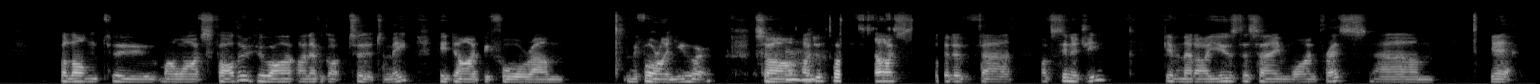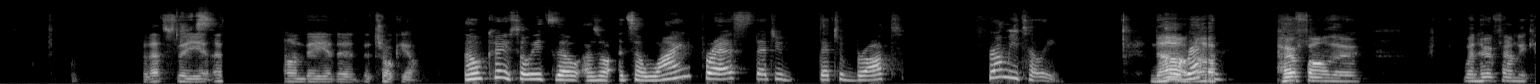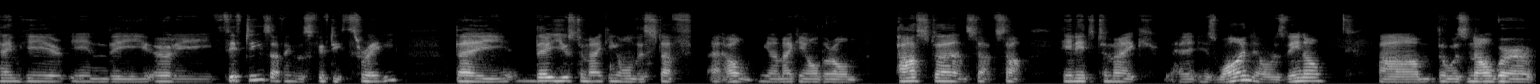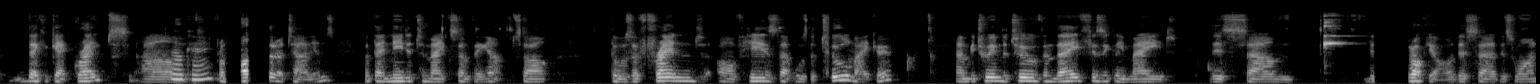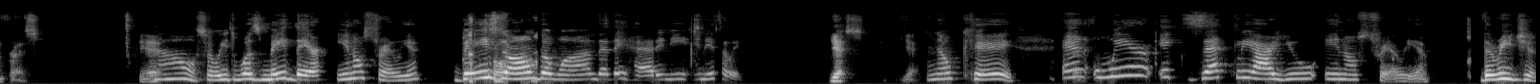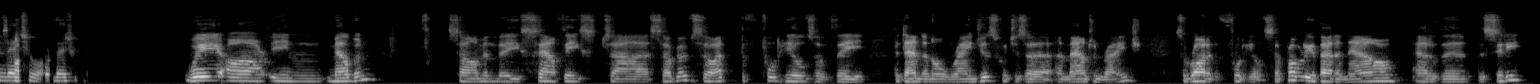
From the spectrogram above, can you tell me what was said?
belonged to my wife's father, who I, I never got to, to meet. He died before um, before I knew her. So mm-hmm. I just thought it's a nice bit of uh, of synergy, given that I use the same wine press. Um, yeah. So that's the that's on the the, the Trocchio. Okay, so it's a it's a wine press that you that you brought from Italy. No, no. her father, when her family came here in the early fifties, I think it was fifty three. They they're used to making all this stuff at home, you know, making all their own pasta and stuff. So he needed to make his wine or his vino um, there was nowhere they could get grapes um, okay. from other Italians, but they needed to make something up. So there was a friend of his that was a tool maker, and between the two of them, they physically made this um, this Trocchio, this uh, this wine press. Yeah. No, so it was made there in Australia, based on the one that they had in in Italy. Yes. Yeah. Okay. And where exactly are you in Australia? The region that you that we are in Melbourne, so I'm in the southeast uh, suburbs, so at the foothills of the the Dandenong Ranges, which is a, a, mountain range. So right at the foothills, so probably about an hour out of the the city.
